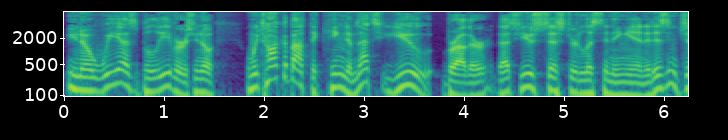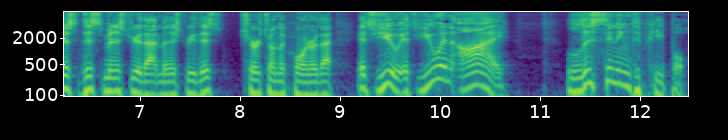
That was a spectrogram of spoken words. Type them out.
you know we as believers, you know. When we talk about the kingdom, that's you, brother. That's you, sister, listening in. It isn't just this ministry or that ministry, this church on the corner. That it's you. It's you and I listening to people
